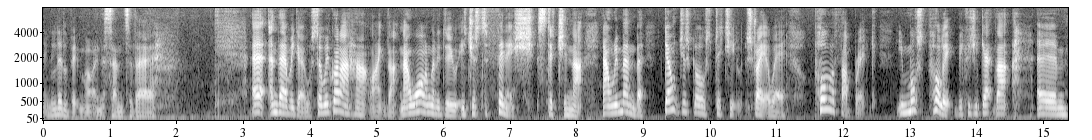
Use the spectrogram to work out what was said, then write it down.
A little bit more in the centre there. Uh, and there we go. So we've got our heart like that. Now all I'm going to do is just to finish stitching that. Now remember, don't just go stitch it straight away. Pull the fabric. You must pull it because you get that... Um,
